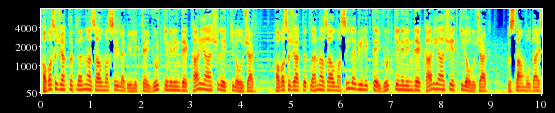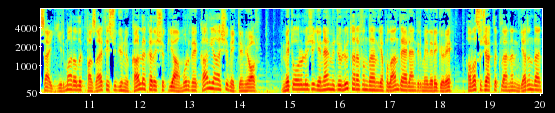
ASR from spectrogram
Hava sıcaklıklarının azalmasıyla birlikte yurt genelinde kar yağışı etkili olacak. Hava sıcaklıklarının azalmasıyla birlikte yurt genelinde kar yağışı etkili olacak. İstanbul'da ise 20 Aralık pazartesi günü karla karışık yağmur ve kar yağışı bekleniyor. Meteoroloji Genel Müdürlüğü tarafından yapılan değerlendirmelere göre hava sıcaklıklarının yarından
